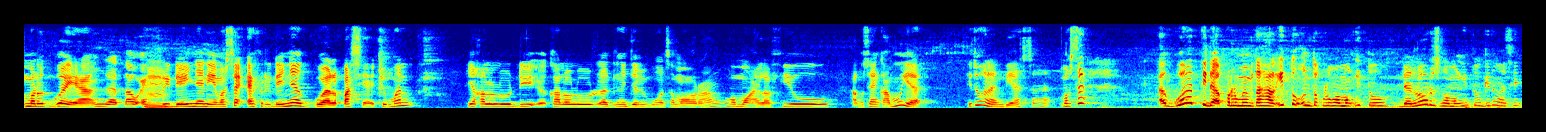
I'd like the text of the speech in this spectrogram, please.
Menurut gue ya nggak tahu Hmm. everydaynya nih. Maksudnya everydaynya gue lepas ya. Cuman ya kalau lu di kalau lu lagi ngejalin hubungan sama orang ngomong I love you, aku sayang kamu ya itu hal yang biasa. Maksudnya gue tidak perlu meminta hal itu untuk lu ngomong itu dan lu harus ngomong itu gitu gak sih?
